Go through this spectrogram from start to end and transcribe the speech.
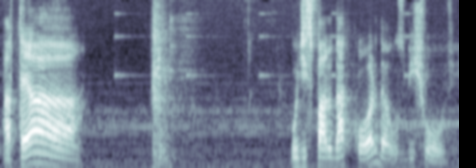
Até a... O disparo da corda, os bichos ouvem.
